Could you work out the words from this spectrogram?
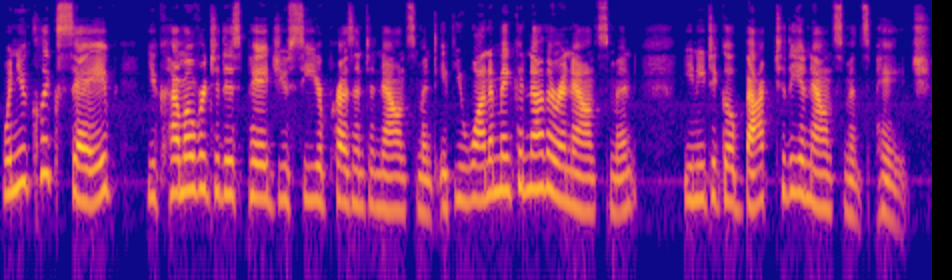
When you click Save, you come over to this page, you see your present announcement. If you want to make another announcement, you need to go back to the announcements page.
